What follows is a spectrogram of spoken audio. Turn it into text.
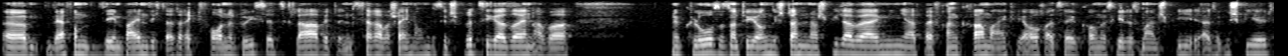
ähm, wer von den beiden sich da direkt vorne durchsetzt. Klar, wird in Serra wahrscheinlich noch ein bisschen spritziger sein, aber eine Klos ist natürlich auch ein gestandener Spieler bei Arminia, hat bei Frank Kramer eigentlich auch, als er gekommen ist, jedes Mal ein Spiel, also gespielt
